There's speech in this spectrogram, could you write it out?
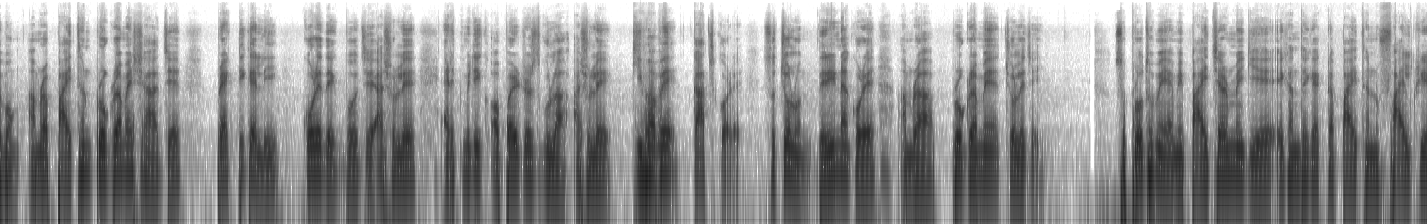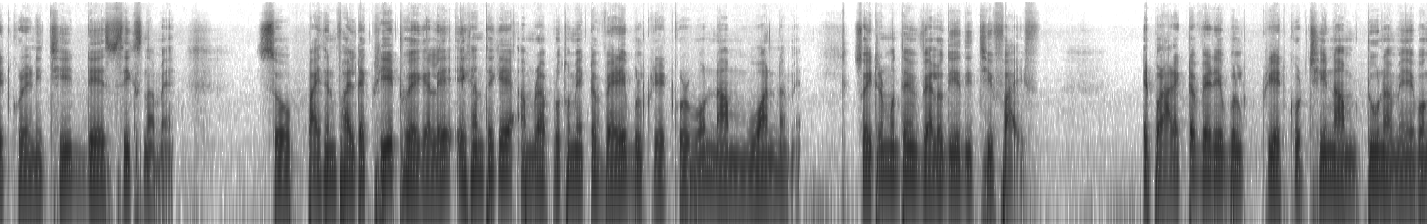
এবং আমরা পাইথন প্রোগ্রামের সাহায্যে প্র্যাকটিক্যালি করে দেখব যে আসলে অ্যারিথমেটিক অপারেটরসগুলো আসলে কীভাবে কাজ করে। সো চলুন, দেরি না করে আমরা প্রোগ্রামে চলে যাই। সো প্রথমে আমি পাইচার্মে গিয়ে এখান থেকে একটা পাইথন ফাইল ক্রিয়েট করে নিচ্ছি ডে সিক্স নামে। সো পাইথন ফাইলটা ক্রিয়েট হয়ে গেলে এখান থেকে আমরা প্রথমে একটা ভ্যারিয়েবল ক্রিয়েট করব নাম ওয়ান নামে। সো এটার মধ্যে আমি ভ্যালু দিয়ে দিচ্ছি ফাইভ এরপর আরেকটা ভ্যারিয়েবল ক্রিয়েট করছি নাম টু নামে এবং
